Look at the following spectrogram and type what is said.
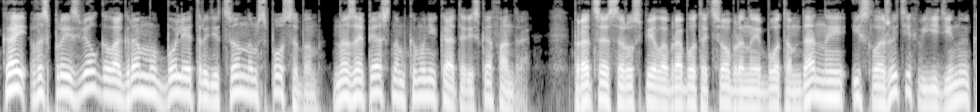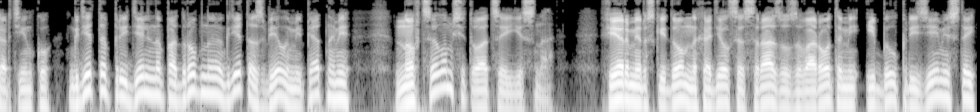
Кай воспроизвел голограмму более традиционным способом, на запястном коммуникаторе скафандра. Процессор успел обработать собранные ботом данные и сложить их в единую картинку, где-то предельно подробную, где-то с белыми пятнами, но в целом ситуация ясна. Фермерский дом находился сразу за воротами и был приземистой,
